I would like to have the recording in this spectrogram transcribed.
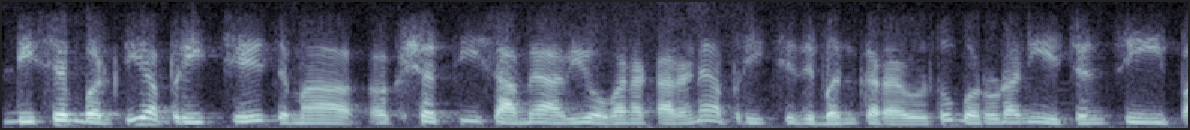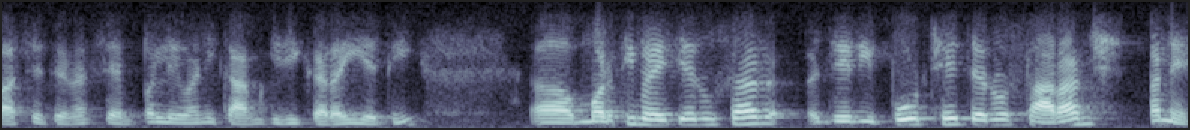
ડિસેમ્બરથી આ બ્રિજ છે તેમાં ક્ષતિ સામે આવી હોવાના કારણે આ બ્રિજ છે તે બંધ કરાયો હતો. બરોડાની એજન્સી પાસે તેના સેમ્પલ લેવાની કામગીરી કરાઈ હતી. મળતી માહિતી અનુસાર જે રિપોર્ટ છે તેનો સારાંશ અને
